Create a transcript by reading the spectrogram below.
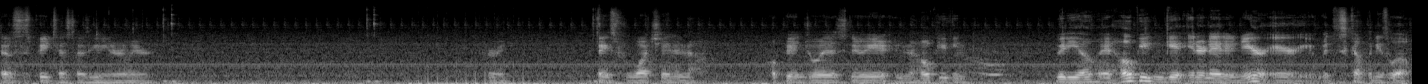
That was the speed test I was getting earlier. Alright. Thanks for watching and hope you enjoy this new and hope you can video and hope you can get internet in your area with this company as well.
